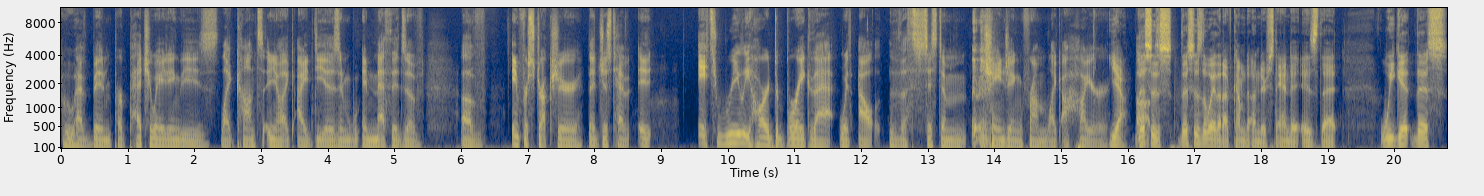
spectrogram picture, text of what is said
who have been perpetuating these like concept you know like ideas and and methods of of infrastructure that just have it it's really hard to break that without the system changing from like a higher Yeah, this up. is this is the way that I've come to understand it is that we get this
